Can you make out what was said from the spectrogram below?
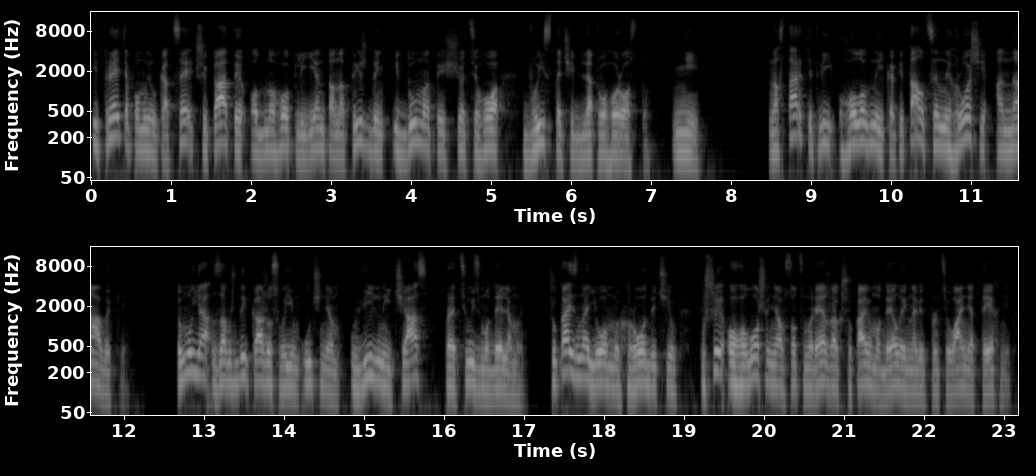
І третя помилка це чекати одного клієнта на тиждень і думати, що цього вистачить для твого росту. Ні. На старті твій головний капітал це не гроші, а навики. Тому я завжди кажу своїм учням: у вільний час працюй з моделями. Шукай знайомих, родичів, пиши оголошення в соцмережах, шукаю моделей на відпрацювання технік.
